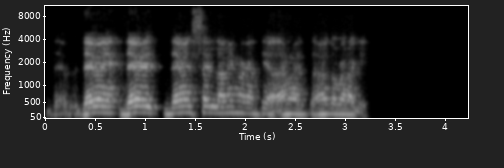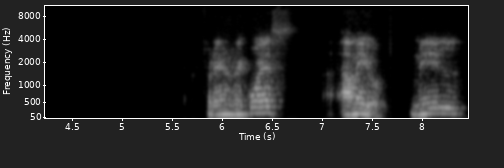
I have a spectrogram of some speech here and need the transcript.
Debe, debe, deben ser la misma cantidad. Déjame, tocar aquí. Friend request, amigos, mil.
